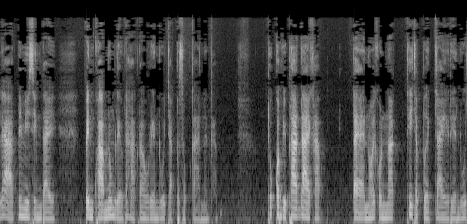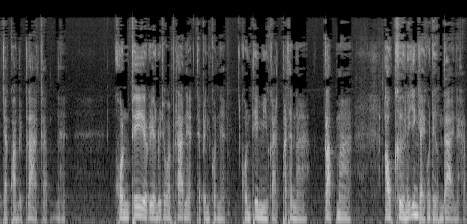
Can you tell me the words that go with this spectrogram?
และอาจไม่มีสิ่งใด เป็นความล้มเหลวถ้าหากเราเรียนรู้จากประสบการณ์นั้นครับ ทุกคนผิดพลาดได้ครับ แต่น้อยคนนักที่จะเปิดใจเรียนรู้จากความผิดพลาดครับนะฮะคนที่เรียนรู้จากความผิดพลาดเนี่ยจะเป็นคนเนี่ยคนที่มีโอกาสพัฒนากลับมา เอาคืนและยิ่งใหญ่กว่าเดิมได้นะครับ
